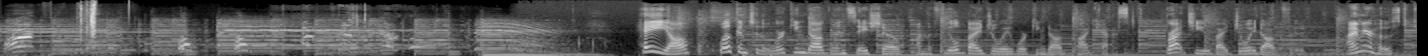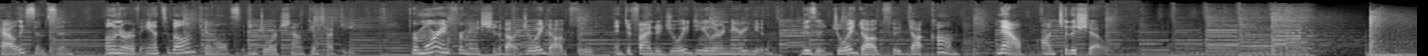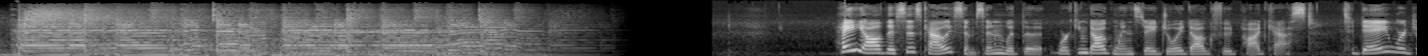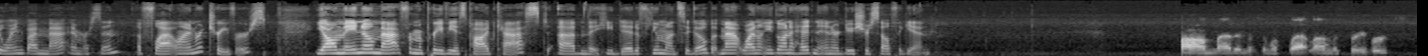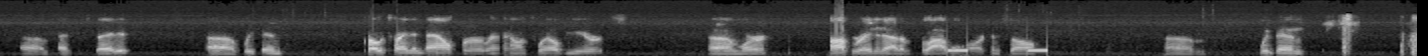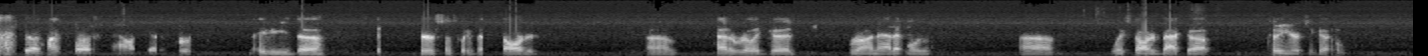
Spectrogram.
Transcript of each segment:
What? Oh, oh. Hey, y'all. Welcome to the Working Dog Wednesday show on the Fueled by Joy Working Dog podcast, brought to you by Joy Dog Food. I'm your host, Cally Simpson, owner of Antebellum Kennels in Georgetown, Kentucky. For more information about Joy Dog Food and to find a Joy dealer near you, visit joydogfood.com. Now, on to the show. Y'all, this is Cally Simpson with the Working Dog Wednesday Joy Dog Food Podcast. Today, we're joined by Matt Emerson of Flatline Retrievers. Y'all may know Matt from a previous podcast um, that he did a few months ago, but Matt, why don't you go on ahead and introduce yourself again? Hi, I'm Matt Emerson with Flatline Retrievers. Um, as stated, uh, we've been pro training now for around 12 years. Um, we're operated out of Blytheville, Arkansas. Um, we've been doing hunt brush now, I guess, for maybe the six years since we've been started. Um, had a really good run at it when uh, we started back up two years ago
